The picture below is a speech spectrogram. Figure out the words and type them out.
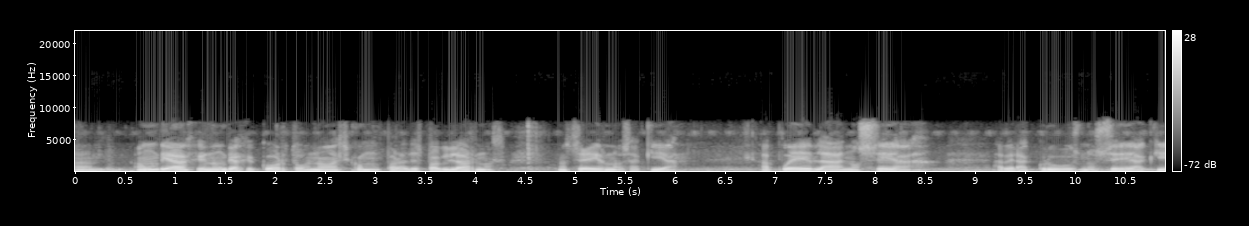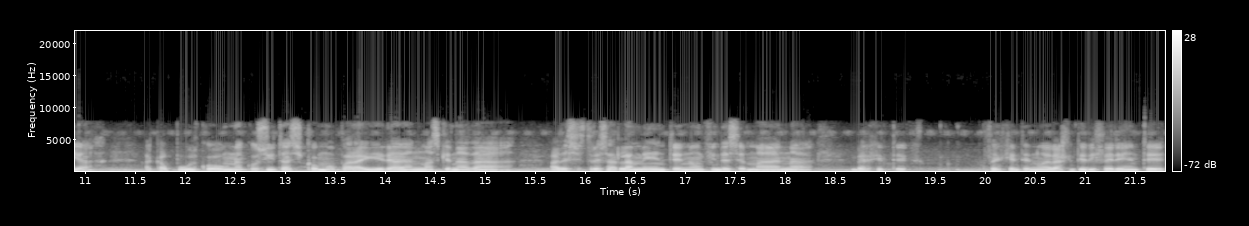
a, un viaje, no un viaje corto, no así como para despabilarnos, no sé, irnos aquí a, a Puebla, no sé, a, a Veracruz, no sé, aquí a Acapulco, una cosita así como para ir a, más que nada a, desestresar la mente, ¿no? Un fin de semana, ver gente, gente nueva, gente diferente,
